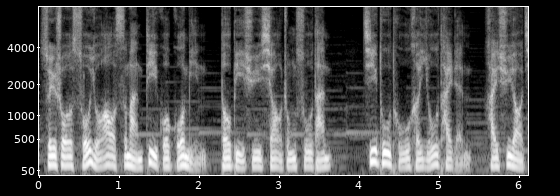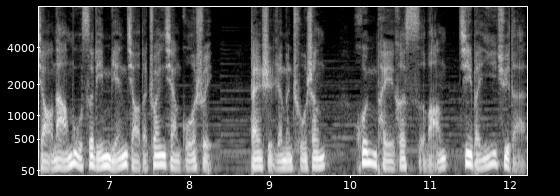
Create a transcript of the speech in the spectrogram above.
虽说所有奥斯曼帝国国民都必须效忠苏丹，基督徒和犹太人还需要缴纳穆斯林免缴的专项国税，但是人们出生、婚配和死亡基本依据的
